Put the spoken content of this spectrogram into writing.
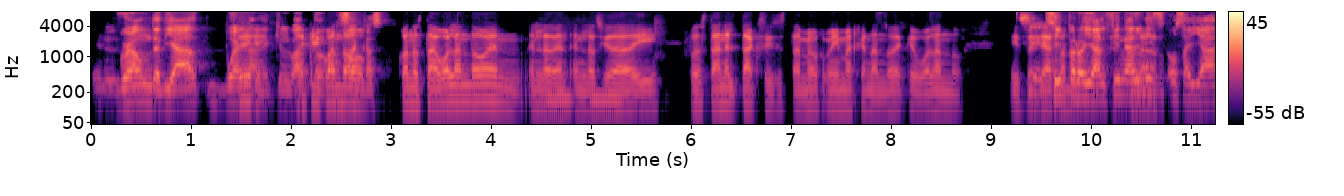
grounded, ya vuela Sí, de que el de vato que cuando, sacas. cuando está volando en, en, la, en, en la ciudad ahí, pues está en el taxi, se está me, me imaginando de que volando. Y pues Sí. ya Sí, pero ya al final, o sea, ya,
